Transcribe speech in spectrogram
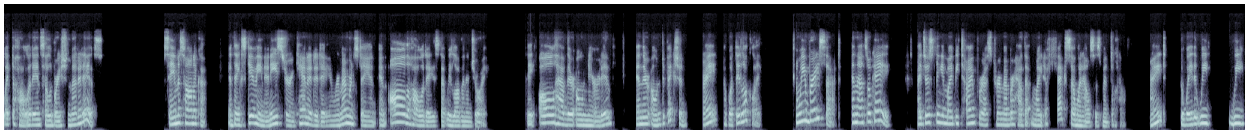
like the holiday and celebration that it is. Same as Hanukkah and Thanksgiving and Easter and Canada Day and Remembrance Day and, and all the holidays that we love and enjoy. They all have their own narrative and their own depiction, right, of what they look like. And we embrace that, and that's okay. I just think it might be time for us to remember how that might affect someone else's mental health, right? The way that we we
